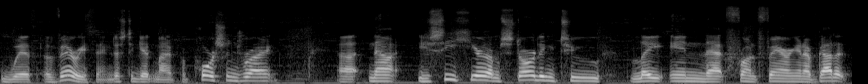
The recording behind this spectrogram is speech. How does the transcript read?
with a very thin just to get my proportions right uh, now you see here I'm starting to lay in that front fairing and I've got it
